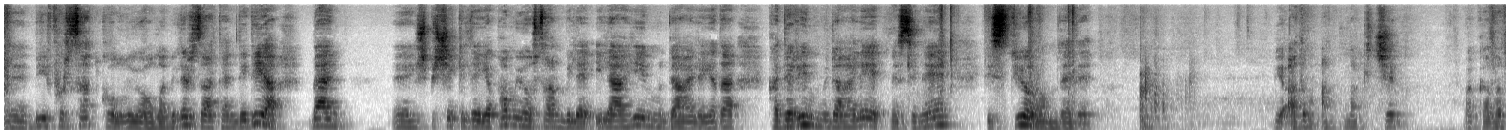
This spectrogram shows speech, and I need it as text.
E, bir fırsat kolluyor olabilir. Zaten dedi ya ben e, hiçbir şekilde yapamıyorsam bile ilahi müdahale ya da kaderin müdahale etmesini istiyorum dedi. Bir adım atmak için bakalım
